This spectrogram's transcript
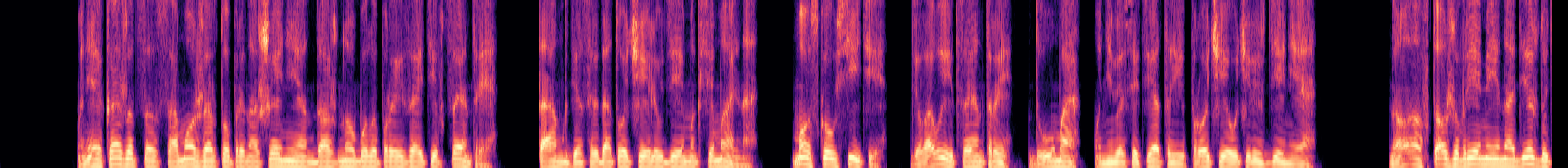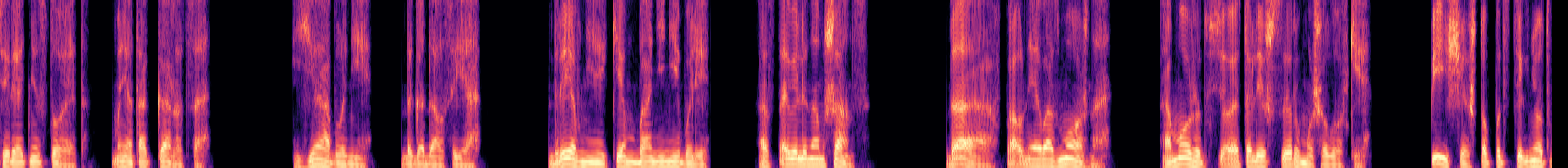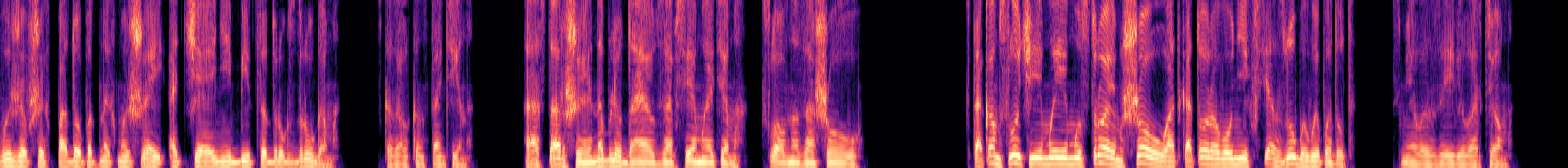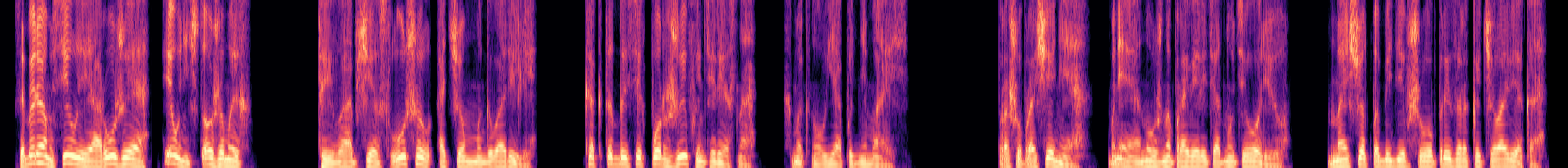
Мне кажется, само жертвоприношение должно было произойти в центре, там, где средоточие людей максимально. Москва-Сити, деловые центры, дума, университеты и прочие учреждения. Но в то же время и надежду терять не стоит, мне так кажется. Яблони, догадался я. Древние, кем бы они ни были, оставили нам шанс. Да, вполне возможно. А может, все это лишь сыр в мышеловке. Пища, что подстегнет выживших подопытных мышей отчаяние биться друг с другом, сказал Константин а старшие наблюдают за всем этим, словно за шоу. В таком случае мы им устроим шоу, от которого у них все зубы выпадут, смело заявил Артём. Соберем силы и оружие и уничтожим их. Ты вообще слушал, о чем мы говорили? Как ты до сих пор жив, интересно, хмыкнул я, поднимаясь. Прошу прощения, мне нужно проверить одну теорию насчет победившего призрака человека.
